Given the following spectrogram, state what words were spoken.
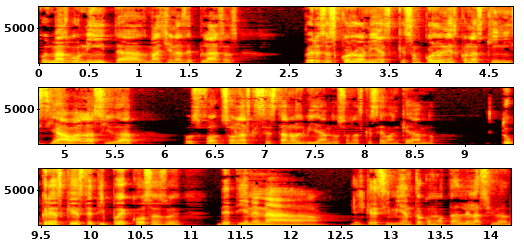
pues más bonitas, más llenas de plazas. Pero esas colonias, que son colonias con las que iniciaba la ciudad, pues son las que se están olvidando, son las que se van quedando. ¿Tú crees que este tipo de cosas, detienen a el crecimiento como tal de la ciudad,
